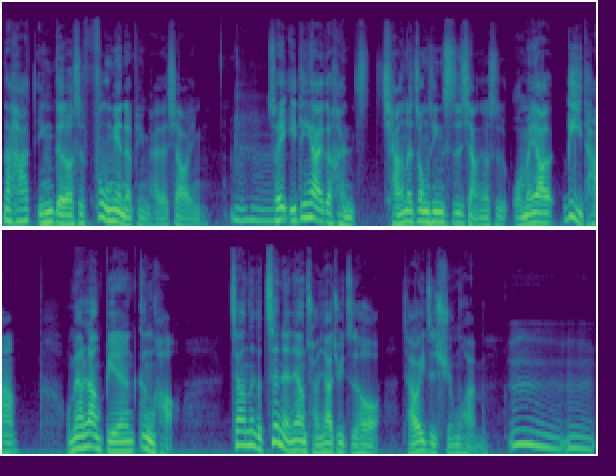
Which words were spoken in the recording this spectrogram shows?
那他赢得的是负面的品牌的效应。嗯哼，所以一定要一个很强的中心思想，就是我们要利他，我们要让别人更好，这样那个正能量传下去之后，才会一直循环嘛。嗯嗯，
